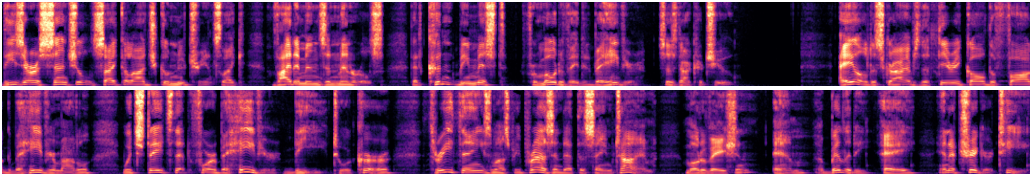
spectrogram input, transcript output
These are essential psychological nutrients like vitamins and minerals that couldn't be missed for motivated behavior, says Dr. Chu. Eyal describes the theory called the Fogg behavior model, which states that for a behavior, B, to occur, three things must be present at the same time motivation, M, ability, A, and a trigger, T.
